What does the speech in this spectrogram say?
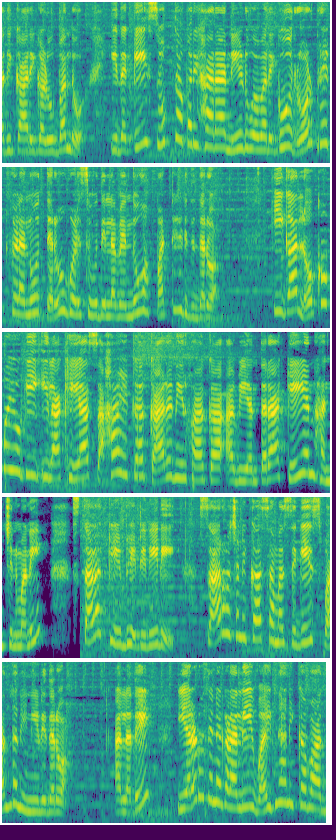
ಅಧಿಕಾರಿಗಳು ಬಂದು ಇದಕ್ಕೆ ಸೂಕ್ತ ಪರಿಹಾರ ನೀಡುವವರೆಗೂ ರೋಡ್ ಬ್ರೇಕ್ಗಳನ್ನು ತೆರವುಗೊಳಿಸುವುದಿಲ್ಲವೆಂದು ಪಟ್ಟು ಹಿಡಿದಿದ್ದರು ಈಗ ಲೋಕೋಪಯೋಗಿ ಇಲಾಖೆಯ ಸಹಾಯಕ ಕಾರ್ಯನಿರ್ವಾಹಕ ಅಭಿಯಂತರ ಕೆಎನ್ ಹಂಚಿನಮನಿ ಸ್ಥಳಕ್ಕೆ ಭೇಟಿ ನೀಡಿ ಸಾರ್ವಜನಿಕ ಸಮಸ್ಯೆಗೆ ಸ್ಪಂದನೆ ನೀಡಿದರು. ಅಲ್ಲದೆ ಎರಡು ದಿನಗಳಲ್ಲಿ ವೈಜ್ಞಾನಿಕವಾದ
